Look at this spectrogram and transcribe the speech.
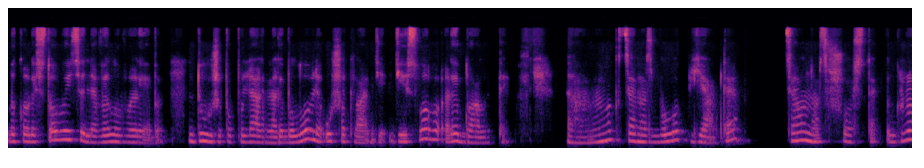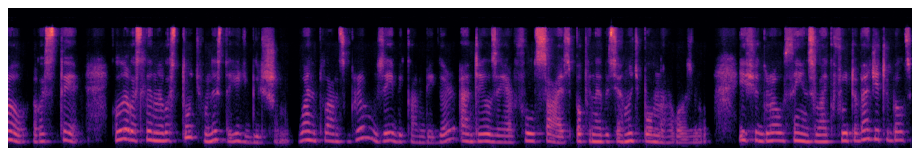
використовується для вилову риби. Дуже популярна риболовля у Шотландії. Дієслово рибалити. Так, це у нас було п'яте. Це у нас шосте. Grow – рости. Коли рослини ростуть, вони стають більшими. When plants grow, they become bigger until they are full size, поки не досягнуть повного розміру. If you grow things like fruit or vegetables,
